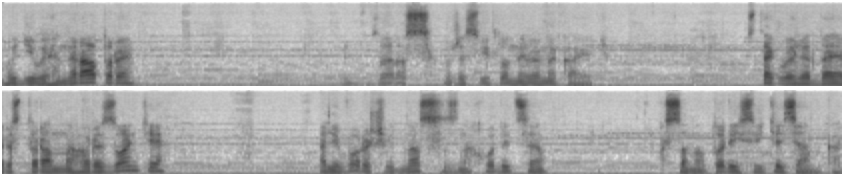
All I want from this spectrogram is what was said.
годіли генератори. Зараз вже світло не вимикають. Ось так виглядає ресторан на горизонті. А ліворуч від нас знаходиться санаторій Світязянка.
